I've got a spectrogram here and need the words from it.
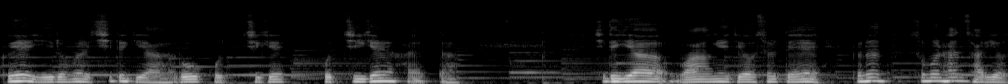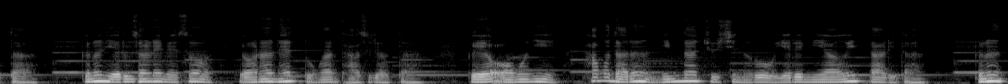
그의 이름을 시드기야로 고치게 고치게 하였다. 시드기야 왕이 되었을 때에 그는 21살이었다. 그는 예루살렘에서 11해 동안 다스렸다. 그의 어머니 하무달은 림나 출신으로 예레미야의 딸이다. 그는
